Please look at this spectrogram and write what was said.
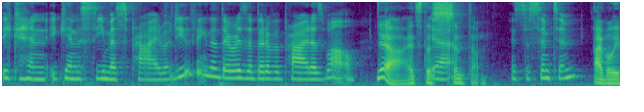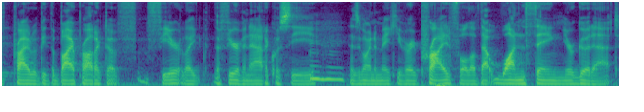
It can it can seem as pride, but do you think that there is a bit of a pride as well? Yeah, it's the Yeah. symptom. It's the symptom. I believe pride would be the byproduct of fear. Like the fear of inadequacy Mm-hmm. is going to make you very prideful of that one thing you're good at.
